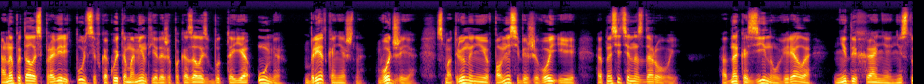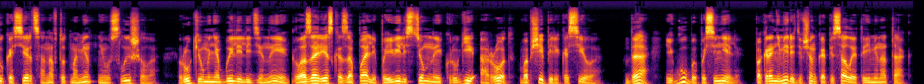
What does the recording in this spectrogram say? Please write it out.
Она пыталась проверить пульс, и в какой-то момент я даже показалось, будто я умер. Бред, конечно. Вот же я. Смотрю на нее вполне себе живой и относительно здоровый. Однако Зина уверяла, ни дыхания, ни стука сердца она в тот момент не услышала. Руки у меня были ледяные, глаза резко запали, появились темные круги, а рот вообще перекосило. Да, и губы посинели. По крайней мере, девчонка описала это именно так.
